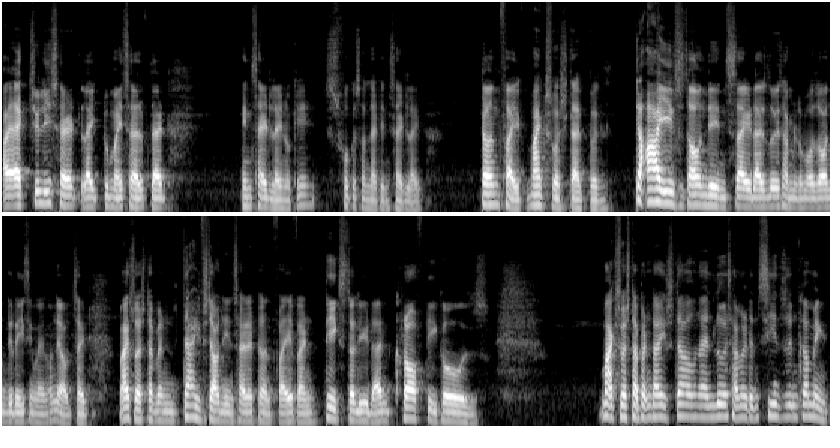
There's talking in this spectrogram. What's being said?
i actually said like to myself that inside line okay just focus on that inside line turn 5 max verstappen dives down the inside as Lewis Hamilton was on the racing line on the outside. Max Verstappen dives down the inside at turn 5 and takes the lead, and Crofty goes. Max Verstappen dives down, and Lewis Hamilton sees him coming.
